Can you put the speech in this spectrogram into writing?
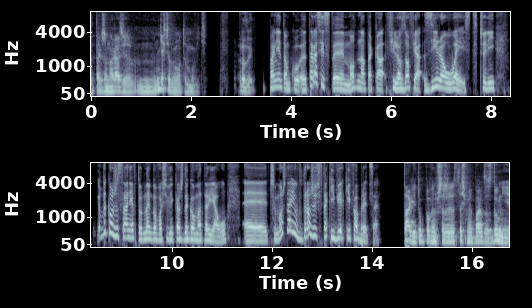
y, także na razie mm, nie chciałbym o tym mówić. Rozumiem. Panie Tomku, y, teraz jest y, modna taka filozofia zero waste, czyli wykorzystania wtórnego właściwie każdego materiału. E, czy można ją wdrożyć w takiej wielkiej fabryce? Tak, i tu powiem szczerze, że jesteśmy bardzo zdumni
